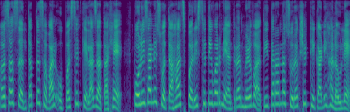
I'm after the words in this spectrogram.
असा संतप्त सवाल उपस्थित केला जात आहे. पोलिसांनी स्वतःच परिस्थितीवर नियंत्रण मिळवत इतरांना सुरक्षित ठिकाणी हलवले.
